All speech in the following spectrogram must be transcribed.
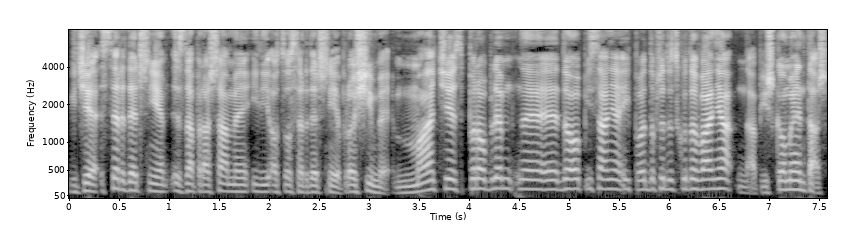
gdzie serdecznie zapraszamy i o co serdecznie prosimy. Macie problem e, do opisania i do przedyskutowania? Napisz komentarz.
